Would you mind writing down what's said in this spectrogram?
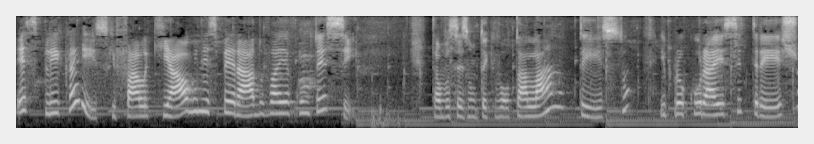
explica isso, que fala que algo inesperado vai acontecer. Então vocês vão ter que voltar lá no texto e procurar esse trecho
